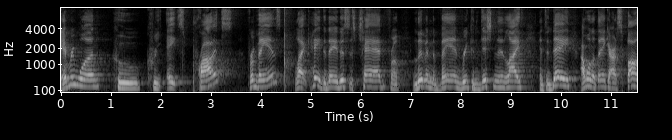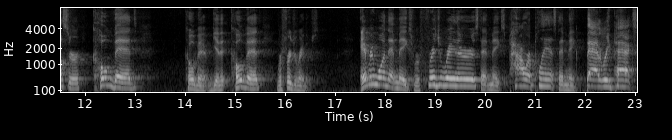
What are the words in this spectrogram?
everyone who creates products for vans. Like, hey, today this is Chad from Living the Van Reconditioning Life. And today I want to thank our sponsor, COVID, COVID, get it? COVID refrigerators. Everyone that makes refrigerators, that makes power plants, that make battery packs,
